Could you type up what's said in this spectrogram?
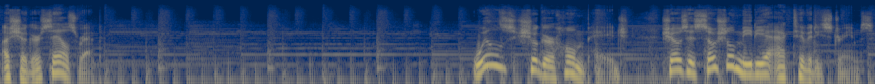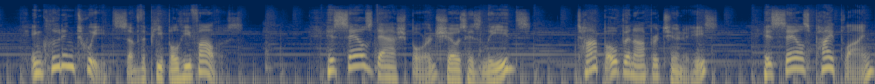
a Sugar sales rep. Will's Sugar homepage shows his social media activity streams, including tweets of the people he follows. His sales dashboard shows his leads, top open opportunities, his sales pipeline,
